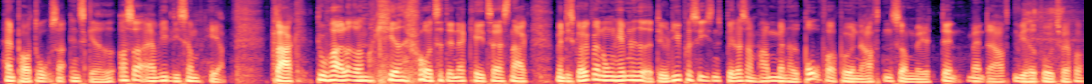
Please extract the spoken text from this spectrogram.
han pådrog sig en skade. Og så er vi ligesom her. Clark, du har allerede markeret i forhold til den her Keita-snak, men det skal jo ikke være nogen hemmelighed, at det er jo lige præcis en spiller som ham, man havde brug for på en aften, som øh, den mandag aften, vi havde på Trafford.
